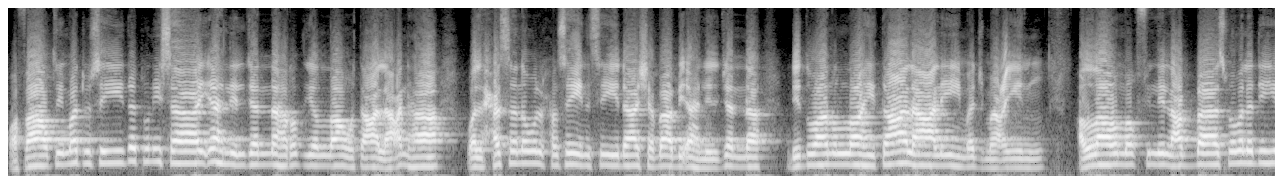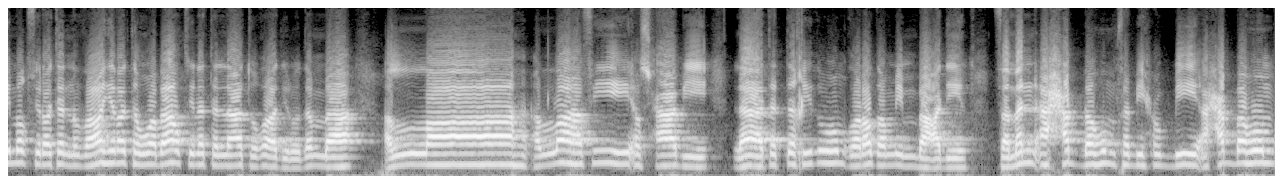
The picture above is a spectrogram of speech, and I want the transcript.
وفاطمة سيدة نساء أهل الجنة رضي الله تعالى عنها والحسن والحسين سيدا شباب أهل الجنة رضوان الله تعالى عليهم أجمعين. اللهم اغفر للعباس وولده مغفرة ظاهرة وباطنة لا تغادر ذنبا. الله الله في أصحابي لا تتخذهم غرضا من بعدي. فمن أحبهم فبحبي أحبهم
